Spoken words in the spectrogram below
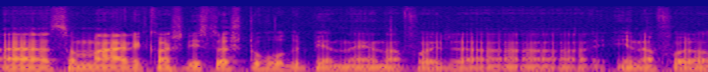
eh, som er kanskje de største hodepinene innenfor, innenfor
